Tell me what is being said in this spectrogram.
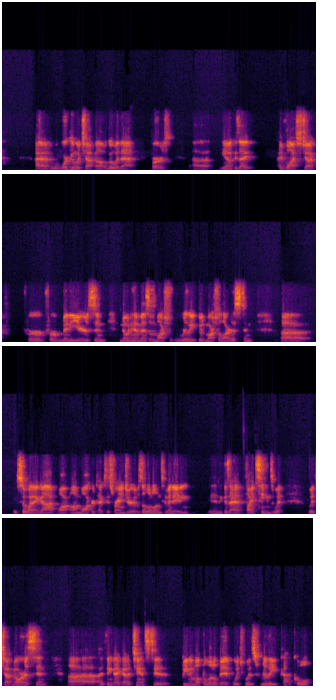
uh, working with Chuck. I'll go with that first. Uh, you know, because I I've watched Chuck for for many years and known him as a martial, really good martial artist, and uh, so when I got on Walker Texas Ranger, it was a little intimidating because I had fight scenes with with Chuck Norris, and uh, I think I got a chance to beat him up a little bit, which was really kind of cool.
